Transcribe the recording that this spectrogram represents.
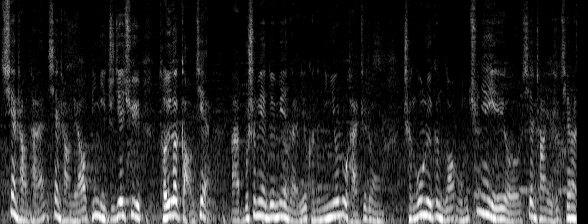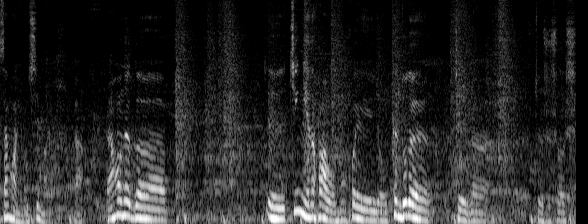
现场谈、现场聊，比你直接去投一个稿件啊，不是面对面的，有可能泥牛入海这种成功率更高。我们去年也有现场也是签了三款游戏嘛，啊，然后那个。呃，今年的话，我们会有更多的这个，就是说是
